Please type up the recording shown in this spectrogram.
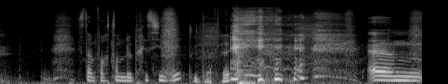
C'est important de le préciser. Tout à fait. Euh,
